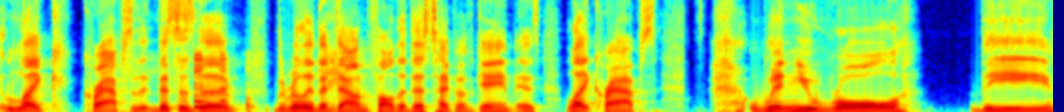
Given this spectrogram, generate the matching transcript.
like craps, this is the, the really the downfall to this type of game is like craps. When you roll the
